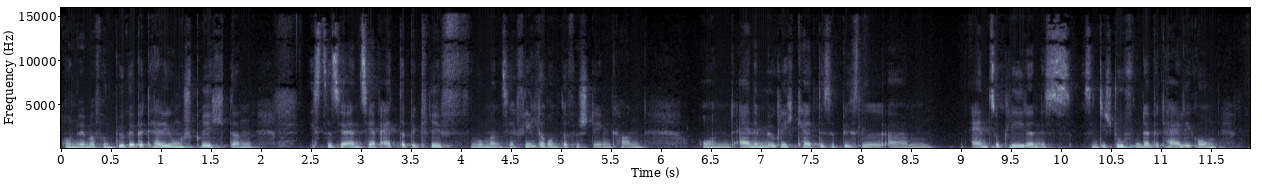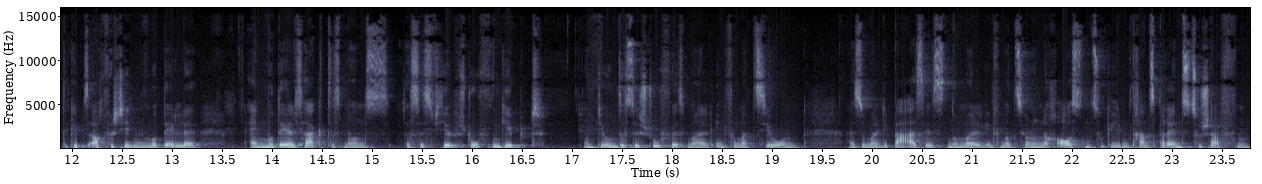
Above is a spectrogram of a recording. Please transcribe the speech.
Und wenn man von Bürgerbeteiligung spricht, dann ist das ja ein sehr weiter Begriff, wo man sehr viel darunter verstehen kann. Und eine Möglichkeit, das ein bisschen ähm, einzugliedern, ist, sind die Stufen der Beteiligung. Da gibt es auch verschiedene Modelle. Ein Modell sagt, dass, man dass es vier Stufen gibt und die unterste Stufe ist mal Information. Also mal die Basis, nur mal Informationen nach außen zu geben, Transparenz zu schaffen.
